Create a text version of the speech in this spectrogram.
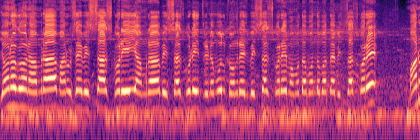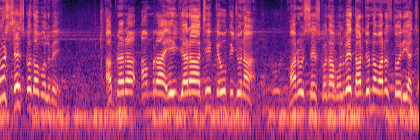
জনগণ আমরা মানুষে বিশ্বাস করি আমরা বিশ্বাস করি তৃণমূল কংগ্রেস বিশ্বাস করে মমতা বন্দ্যোপাধ্যায় বিশ্বাস করে মানুষ শেষ কথা বলবে। আপনারা আমরা এই যারা আছে কেউ কিছু না। মানুষ শেষ কথা বলবে তার জন্য মানুষ তৈরি আছে।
